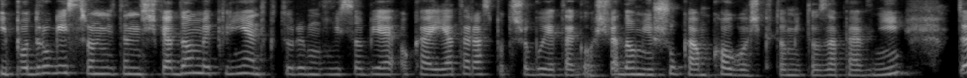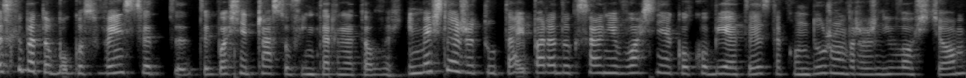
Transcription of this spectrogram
i po drugiej stronie ten świadomy klient, który mówi sobie, OK, ja teraz potrzebuję tego, świadomie szukam kogoś, kto mi to zapewni. To jest chyba to błogosławieństwo tych właśnie czasów internetowych. I myślę, że tutaj paradoksalnie właśnie jako kobiety z taką dużą wrażliwością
